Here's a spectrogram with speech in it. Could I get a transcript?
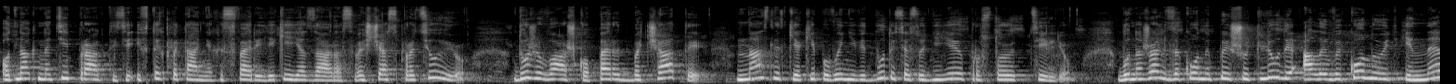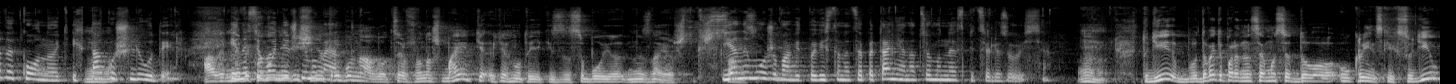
Однак на тій практиці і в тих питаннях і сфері, які я зараз весь час працюю, дуже важко передбачати наслідки, які повинні відбутися з однією простою ціллю. Бо, на жаль, закони пишуть люди, але виконують і не виконують їх також люди. але і на сьогоднішній рішення момент трибуналу, це ж воно ж має тягнути якісь за собою, не знаю, ж я не можу вам відповісти на це питання, я на цьому не спеціалізуюся. Тоді давайте перенесемося до українських судів.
